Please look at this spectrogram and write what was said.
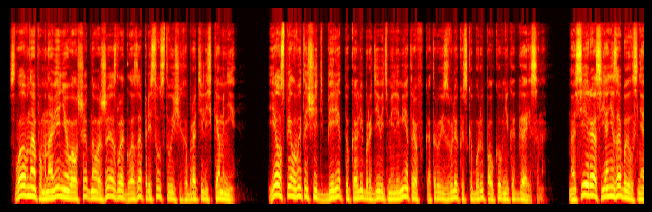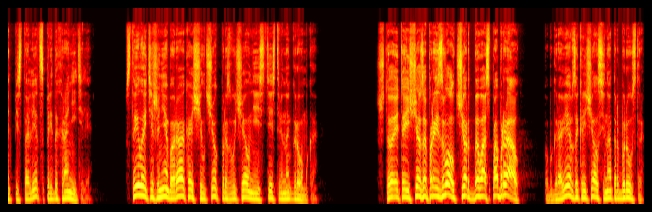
Словно по мгновению волшебного жезла глаза присутствующих обратились ко мне. Я успел вытащить беретту калибра 9 мм, которую извлек из кобуры полковника Гаррисона. На сей раз я не забыл снять пистолет с предохранителя. В стылой тишине барака щелчок прозвучал неестественно громко. «Что это еще за произвол? Черт бы вас побрал!» Побагровев, закричал сенатор Брустер,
